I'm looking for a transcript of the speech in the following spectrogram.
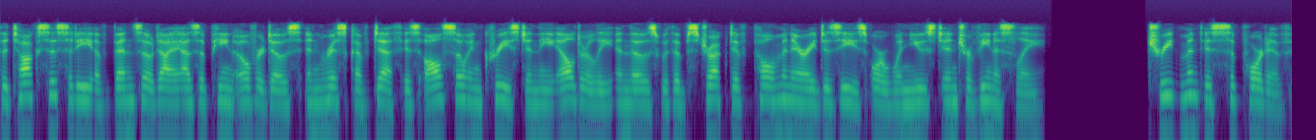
The toxicity of benzodiazepine overdose and risk of death is also increased in the elderly and those with obstructive pulmonary disease or when used intravenously. Treatment is supportive.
